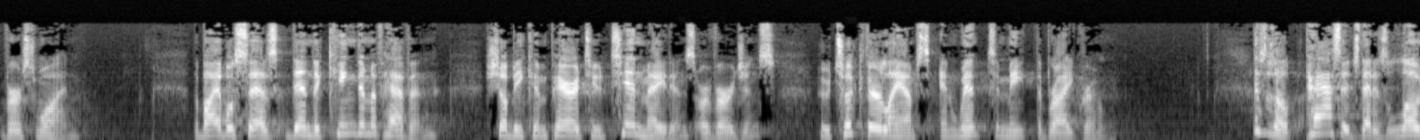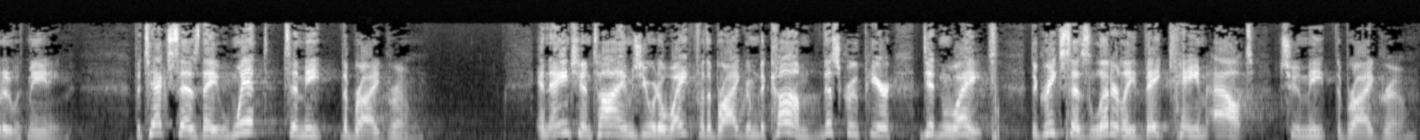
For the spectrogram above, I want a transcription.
verse 1. The Bible says, Then the kingdom of heaven shall be compared to ten maidens or virgins who took their lamps and went to meet the bridegroom. This is a passage that is loaded with meaning. The text says they went to meet the bridegroom. In ancient times, you were to wait for the bridegroom to come. This group here didn't wait. The Greek says literally, they came out to meet the bridegroom.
